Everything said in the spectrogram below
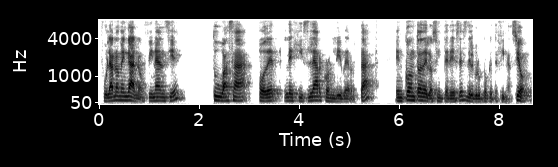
fulano mengano financie, tú vas a poder legislar con libertad en contra de los intereses del grupo que te financió.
